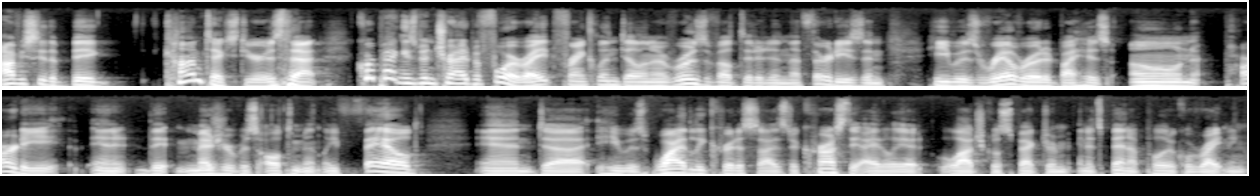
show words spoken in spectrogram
obviously, the big context here is that court packing has been tried before, right? Franklin Delano Roosevelt did it in the 30s, and he was railroaded by his own party, and the measure was ultimately failed. And uh, he was widely criticized across the ideological spectrum, and it's been a political lightning,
